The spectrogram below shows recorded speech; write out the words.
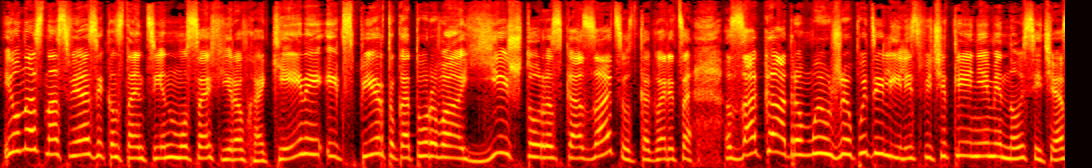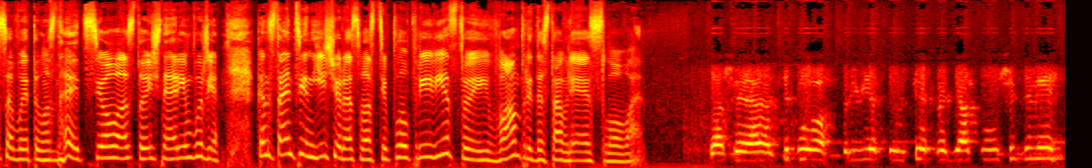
И у нас на связи Константин Мусафиров, хоккейный эксперт, у которого есть что рассказать. Вот, как говорится, за кадром мы уже поделились впечатлениями, но сейчас об этом узнает все Восточное Оренбуржье. Константин, еще раз вас тепло приветствую и вам предоставляю слово. Саша, я тепло приветствую всех радиослушателей,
